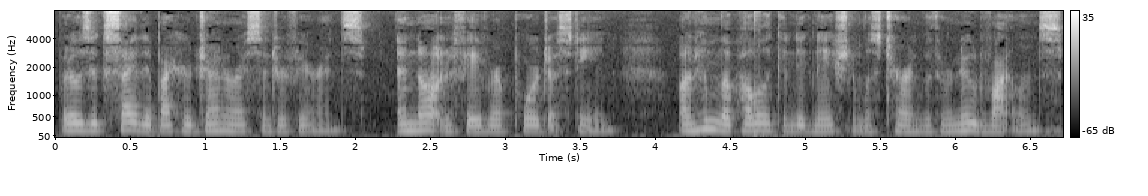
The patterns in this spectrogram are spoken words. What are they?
but it was excited by her generous interference, and not in favor of poor Justine, on whom the public indignation was turned with renewed violence,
